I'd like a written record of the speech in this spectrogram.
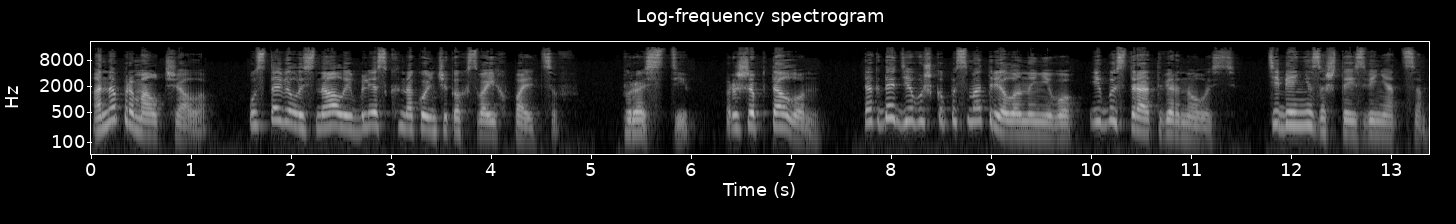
Она промолчала, уставилась на алый блеск на кончиках своих пальцев. «Прости», — прошептал он. Тогда девушка посмотрела на него и быстро отвернулась. «Тебе не за что извиняться»,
